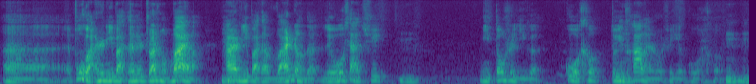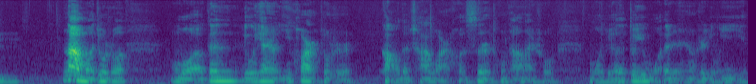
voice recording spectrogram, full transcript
呃，不管是你把它给转手卖了，还是你把它完整的留下去，嗯，你都是一个过客，对于他来说是一个过客。嗯嗯嗯。那么就是说，我跟刘先生一块儿就是搞的茶馆和《四世同堂》来说，我觉得对于我的人生是有意义的。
